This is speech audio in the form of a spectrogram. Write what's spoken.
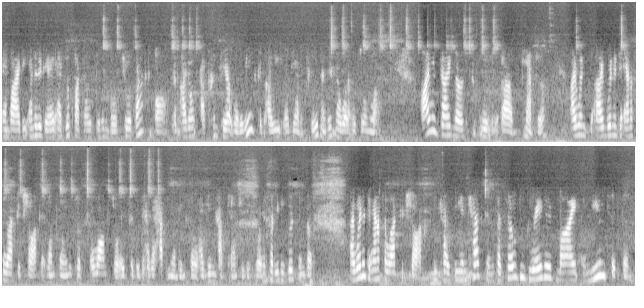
and by the end of the day, I'd look like I was giving birth to a basketball. And I don't, I couldn't figure out what it is because I eat organic food and I didn't know what I was doing wrong. I was diagnosed with um, cancer. I went, I went into anaphylactic shock at one point. It's a, a long story because it has a happy ending, so I didn't have cancer before anybody was listening. But I went into anaphylactic shock because the intestines had so degraded my immune system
